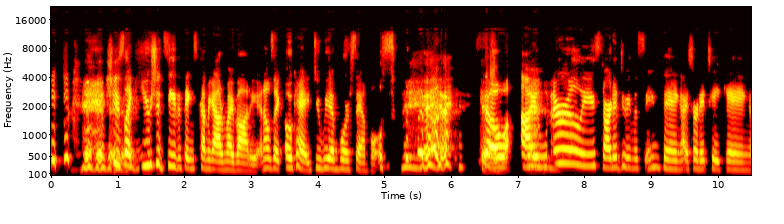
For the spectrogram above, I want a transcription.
She's like, you should see the things coming out of my body. And I was like, okay, do we have more samples? so I literally started doing the same thing. I started taking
